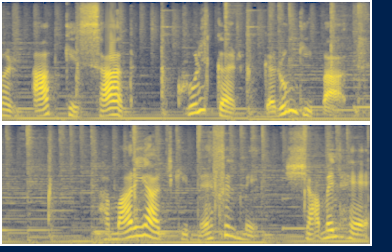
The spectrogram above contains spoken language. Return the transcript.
पर आपके साथ खुलकर करूँगी बात। हमारी आज की महफिल में शामिल है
